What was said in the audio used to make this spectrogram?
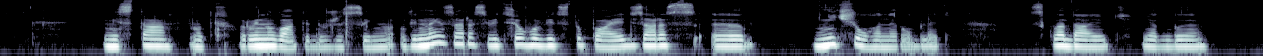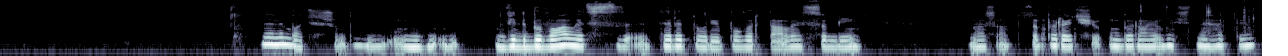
міста, от, руйнувати дуже сильно. Вони зараз від цього відступають, зараз е, нічого не роблять, складають, якби. Ну, я не бачу, щоб відбивали з територію, повертали собі назад. Заперечую, убираю весь негатив.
